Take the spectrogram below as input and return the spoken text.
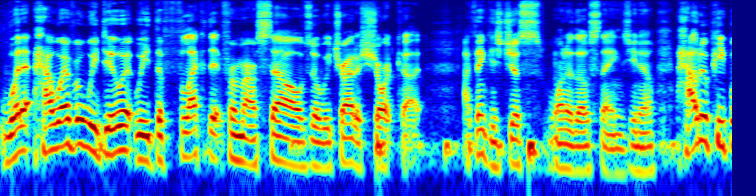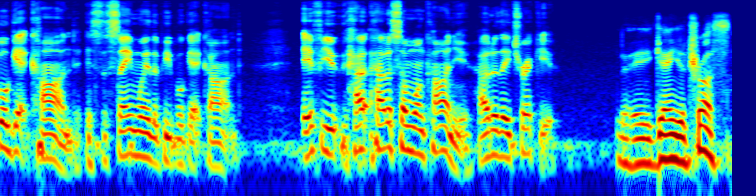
what, however we do it, we deflect it from ourselves, or we try to shortcut. I think it's just one of those things. You know, how do people get conned? It's the same way that people get conned. If you, how, how does someone con you? How do they trick you? They gain your trust.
